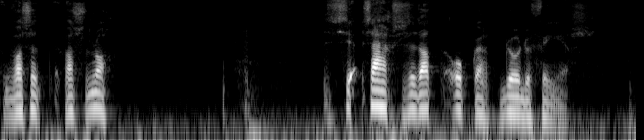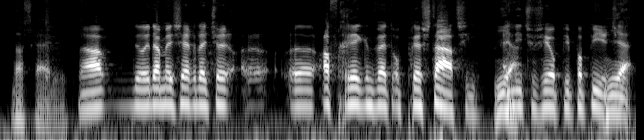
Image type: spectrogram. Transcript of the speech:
Was het, was het nog. Zagen ze dat ook door de vingers. Waarschijnlijk. Nou, wil je daarmee zeggen dat je eh, eh, afgerekend werd op prestatie? En niet zozeer op je papiertje? Ja,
